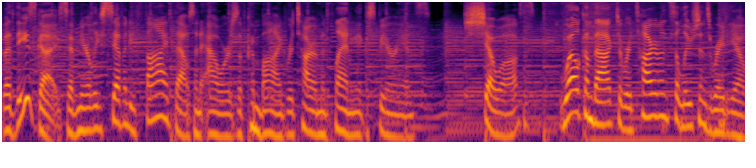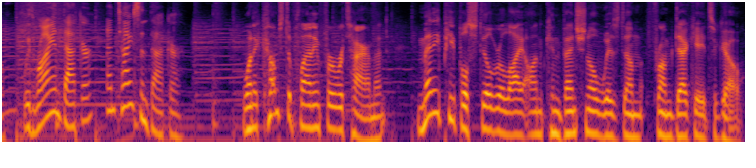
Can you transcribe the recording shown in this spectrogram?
but these guys have nearly 75,000 hours of combined retirement planning experience. Show offs. Welcome back to Retirement Solutions Radio with Ryan Thacker and Tyson Thacker. When it comes to planning for retirement, many people still rely on conventional wisdom from decades ago.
